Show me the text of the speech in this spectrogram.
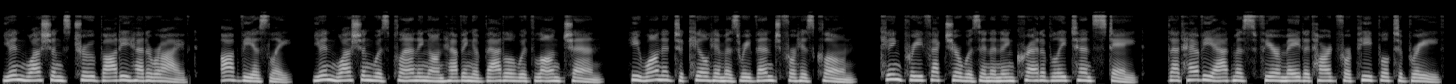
Yin Wusheng's true body had arrived. Obviously, Yun Wusheng was planning on having a battle with Long Chen. He wanted to kill him as revenge for his clone. King Prefecture was in an incredibly tense state. That heavy atmosphere made it hard for people to breathe.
